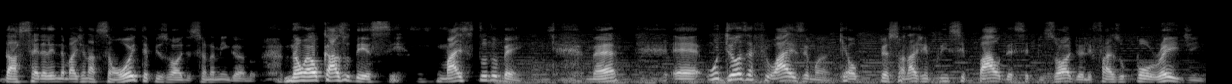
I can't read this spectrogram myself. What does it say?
da série Além da Imaginação, oito episódios, se eu não me engano. Não é o caso desse, mas tudo bem, né? É, o Joseph Wiseman, que é o personagem principal desse episódio, ele faz o Paul Radin.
